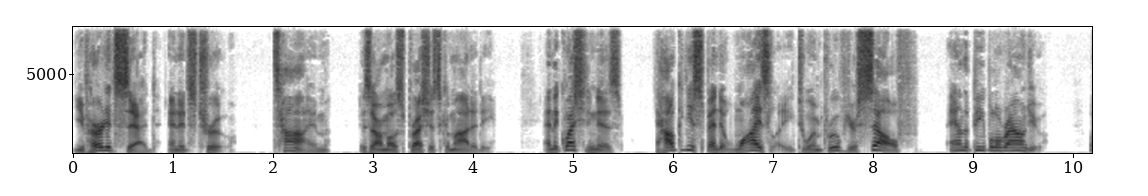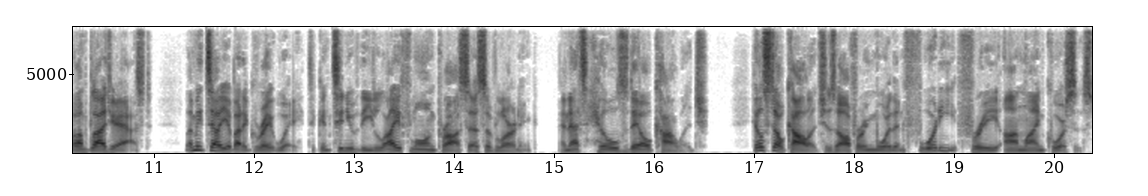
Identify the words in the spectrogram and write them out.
You've heard it said, and it's true time is our most precious commodity. And the question is how can you spend it wisely to improve yourself and the people around you? Well, I'm glad you asked. Let me tell you about a great way to continue the lifelong process of learning, and that's Hillsdale College. Hillsdale College is offering more than 40 free online courses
